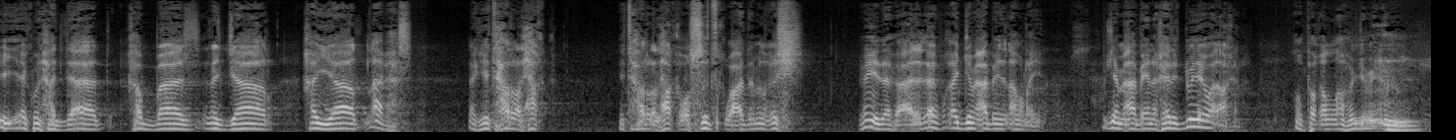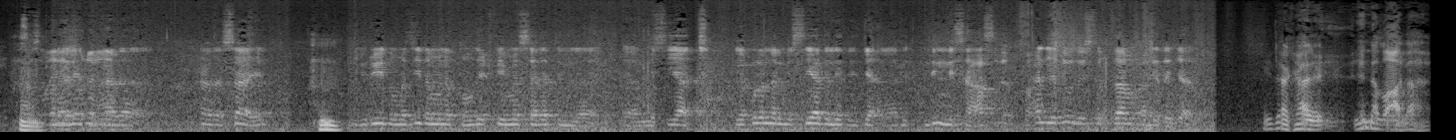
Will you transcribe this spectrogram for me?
يكون حداد خباز نجار خياط لا بأس لكن يتحرى الحق يتحرى الحق والصدق وعدم الغش فإذا فعل ذلك فقد جمع بين الأمرين. جمع بين خير الدنيا والآخرة. وفق الله الجميع. هذا هذا سائل. يريد مزيدا من التوضيح في مسألة المسياد يقول أن المسياد للرجال للنساء أصلا. فهل يجوز استخدامها للرجال؟ إذا كان للنظافة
